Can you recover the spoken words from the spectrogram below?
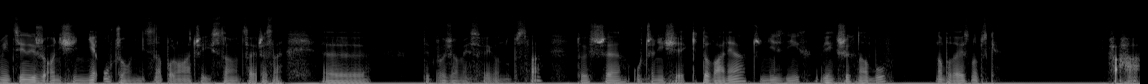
Więc dość, że oni się nie uczą nic z Napoleona, czyli stoją cały czas na tym poziomie swojego nubstwa, to jeszcze uczenie się kitowania czyni z nich większych nobów, no bo to jest nubskie. Haha.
